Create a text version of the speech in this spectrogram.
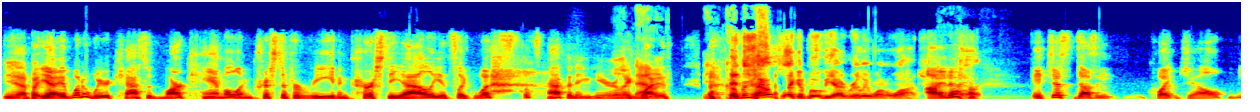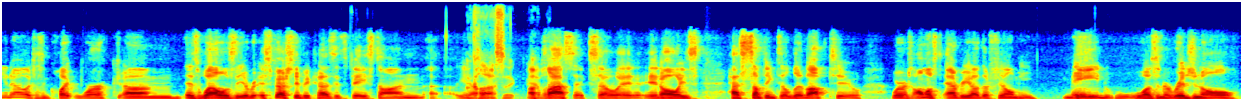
Yeah, but yeah, it, what a weird cast with Mark Hamill and Christopher Reeve and Kirstie Alley. It's like what's what's happening here? Well, like now- why? Did, Yeah, It sounds like a movie I really want to watch. I know it just doesn't quite gel. You know, it doesn't quite work um, as well as the especially because it's based on uh, you know a classic, a, yeah. classic. So it it always has something to live up to. Whereas almost every other film he made was an original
